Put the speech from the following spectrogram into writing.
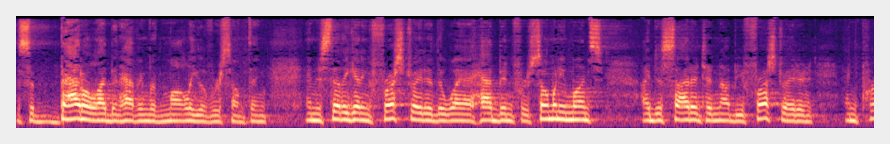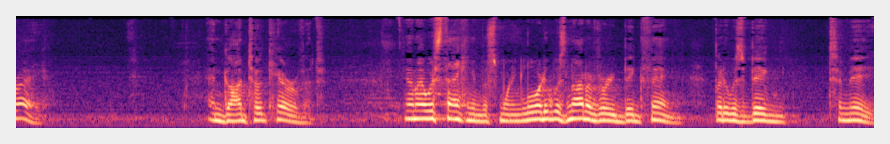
It's a battle I've been having with Molly over something. And instead of getting frustrated the way I have been for so many months, I decided to not be frustrated and pray and God took care of it. And I was thanking Him this morning, Lord, it was not a very big thing, but it was big to me.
